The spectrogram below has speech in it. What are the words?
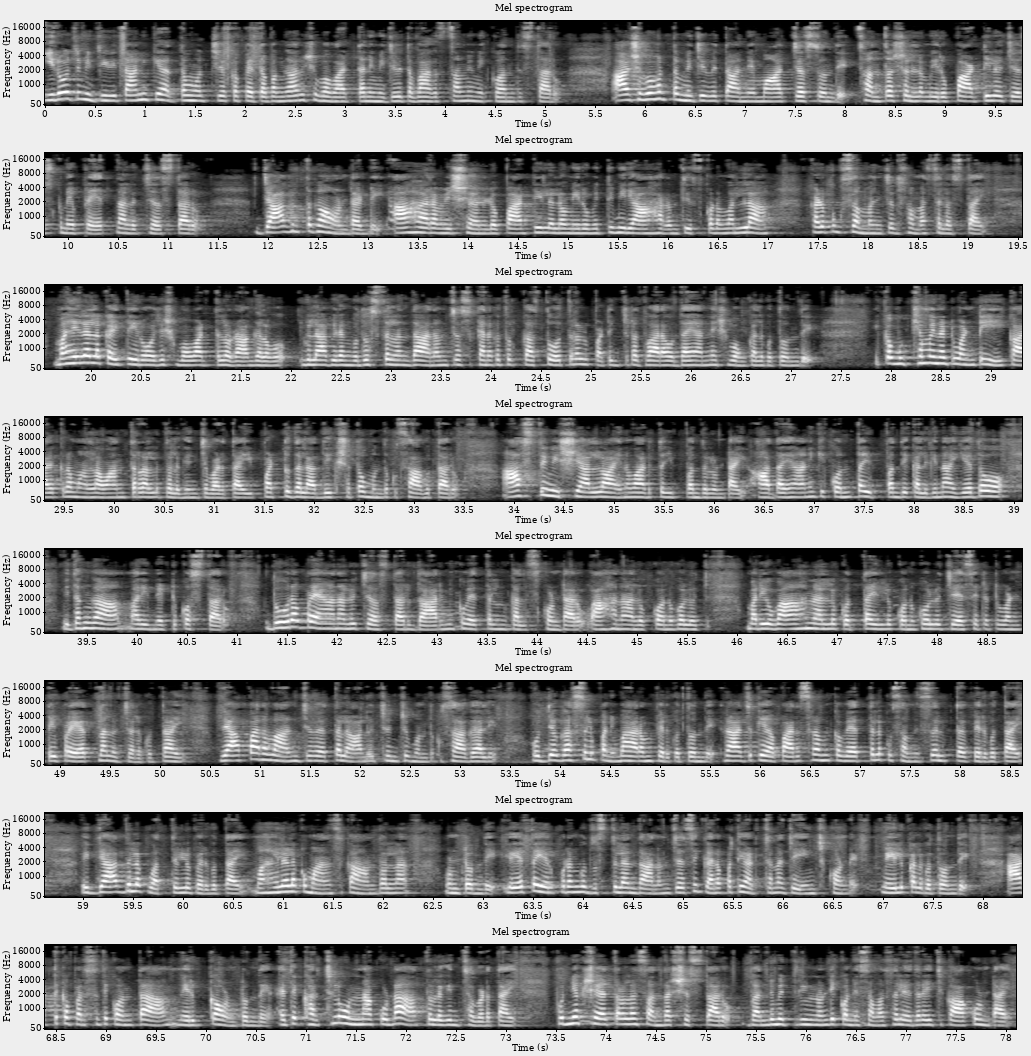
ఈరోజు మీ జీవితానికి అర్థం వచ్చే ఒక పెద్ద బంగారు శుభవార్తని మీ జీవిత భాగస్వామి మీకు అందిస్తారు. ఆ శుభవార్త మీ జీవితాన్ని మార్చేస్తుంది. సంతోషంలో మీరు పార్టీలు చేసుకునే ప్రయత్నాలు చేస్తారు. జాగ్రత్తగా ఉండండి. ఆహారం విషయంలో పార్టీలలో మీరు మితిమీరి ఆహారం తీసుకోవడం వల్ల కడుపుకు సంబంధించిన సమస్యలు వస్తాయి. మహిళలకైతే ఈరోజు శుభవార్తలు రాగలవు. గులాబీ రంగు దుస్తులను దానం చేసి కనకదుర్గ స్తోత్రాలు పఠించడం ద్వారా ఉదయాన్నే శుభం కలుగుతుంది. ఇక ముఖ్యమైనటువంటి కార్యక్రమాల అవాంతరాలు తొలగించబడతాయి. పట్టుదల దీక్షతో ముందుకు సాగుతారు. ఆస్తి విషయాల్లో అయిన వారితో ఇబ్బందులు ఉంటాయి ఆదాయానికి కొంత ఇబ్బంది కలిగినా ఏదో విధంగా మరి నెట్టుకొస్తారు. దూర ప్రయాణాలు చేస్తారు. ధార్మికవేత్తలను కలుసుకుంటారు. వాహనాలు కొనుగోలు మరియు వాహనాలు కొత్త ఇల్లు కొనుగోలు చేసేటటువంటి ప్రయత్నాలు జరుగుతాయి. వ్యాపార వాణిజ్యవేత్తలు ఆలోచించి ముందుకు సాగాలి. ఉద్యోగస్తులు పనిభారం పెరుగుతుంది. రాజకీయ పారిశ్రామికవేత్తలకు సమస్యలు పెరుగుతాయి. విద్యార్థులకు ఒత్తిళ్ళు పెరుగుతాయి. మహిళలకు మానసిక ఆందోళన ఉంటుంది. లేత ఎరుపు రంగు దుస్తులను దానం చేసి గణపతి అర్చన చేయించుకోండి. మేలు కలుగుతుంది. ఆర్థిక పరిస్థితి కొంత మెరుగ్గా ఉంటుంది. అయితే ఖర్చులు ఉన్నా కూడా తొలగించబడతాయి. పుణ్యక్షేత్రాలను సందర్శిస్తారు. బంధుమిత్రుల నుండి కొన్ని సమస్యలు ఎదురైచి కాకుంటాయి.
